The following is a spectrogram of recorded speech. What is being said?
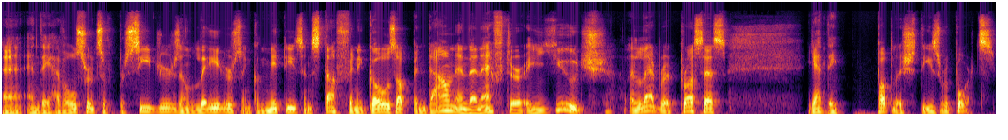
A- and they have all sorts of procedures and layers and committees and stuff, and it goes up and down. And then, after a huge, elaborate process, yeah, they publish these reports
